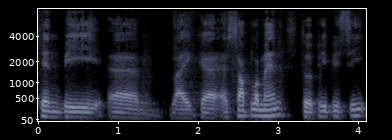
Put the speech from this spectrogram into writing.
can be um, like a, a, supplement to PPC?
